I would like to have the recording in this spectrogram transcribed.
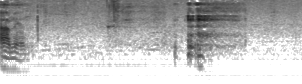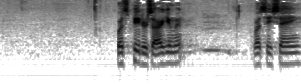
Amen. What's Peter's argument? What's he saying?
